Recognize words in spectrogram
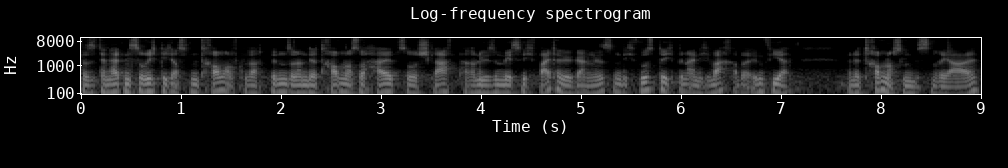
dass ich dann halt nicht so richtig aus dem Traum aufgewacht bin, sondern der Traum noch so halb so schlafparalysemäßig weitergegangen ist und ich wusste, ich bin eigentlich wach, aber irgendwie war der Traum noch so ein bisschen real.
